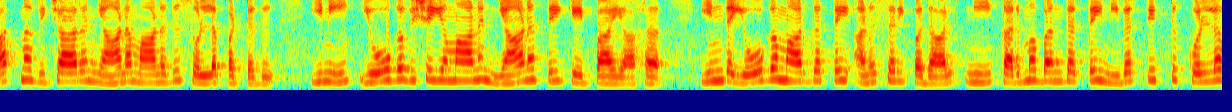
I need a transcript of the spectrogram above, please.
ஆத்ம விசார ஞானமானது சொல்லப்பட்டது. இனி யோக விஷயமான ஞானத்தை கேட்பாயாக. இந்த யோக மார்க்கத்தை அனுசரிப்பதால் நீ கர்மபந்தத்தை நிவர்த்தித்து கொள்ள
